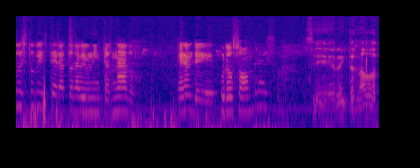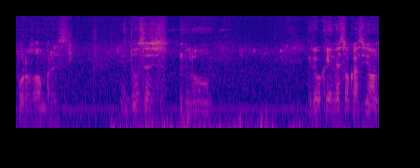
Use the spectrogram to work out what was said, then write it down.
Tú estuviste era todavía un internado. ¿Eran de puros hombres? Sí, era internado de puros hombres. Entonces, creo que en esa ocasión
